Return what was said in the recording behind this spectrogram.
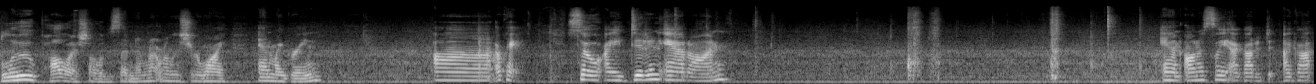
blue polish all of a sudden. I'm not really sure why. And my green. Uh, okay. So I did an add-on. And honestly, I got a, I got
